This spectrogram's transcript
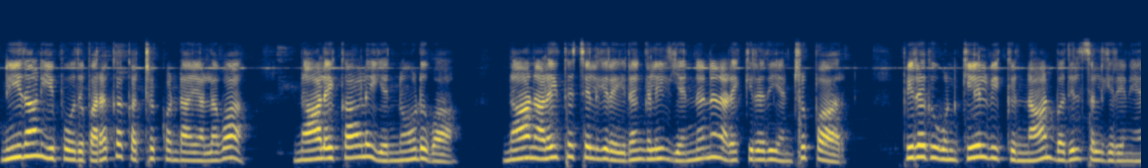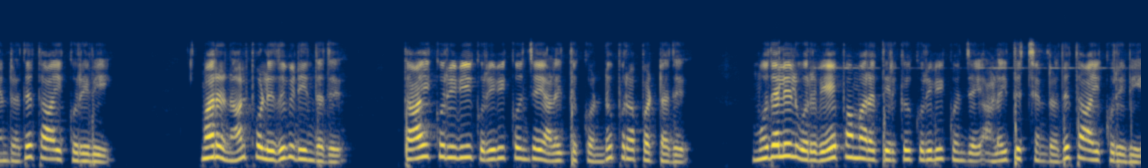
நீதான் இப்போது பறக்க கற்றுக்கொண்டாய் அல்லவா? நாளை காலை என்னோடு வா. நான் அழைத்துச் செல்கிற இடங்களில் என்னென்ன நடக்கிறது என்று பார். பிறகு உன் கேள்விக்கு நான் பதில் சொல்கிறேன் என்றது தாய்க்குருவி. மறுநாள் பொழுது விடிந்தது. தாய்க்குருவி குருவி குஞ்சை அழைத்து கொண்டு புறப்பட்டது. முதலில் ஒரு வேப்ப மரத்திற்கு குருவி குஞ்சை அழைத்துச் சென்றது தாய்க்குருவி.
